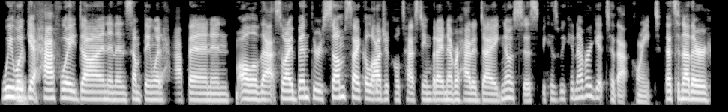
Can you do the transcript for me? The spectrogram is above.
We would get halfway done and then something would happen and all of that. So I've been through some psychological testing, but I never had a diagnosis because we could never get to that point. That's another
